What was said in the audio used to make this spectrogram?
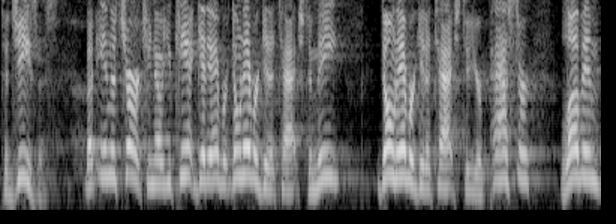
to Jesus. But in the church, you know, you can't get ever, don't ever get attached to me. Don't ever get attached to your pastor. Love him,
